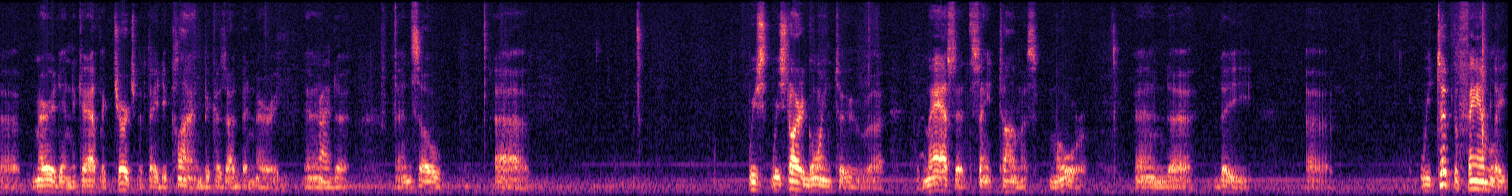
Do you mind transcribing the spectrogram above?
uh, married in the Catholic Church, but they declined because I'd been married. And, Right. uh, and so uh, we, we started going to uh, Mass at St. Thomas More. And uh, the, uh, we took the family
